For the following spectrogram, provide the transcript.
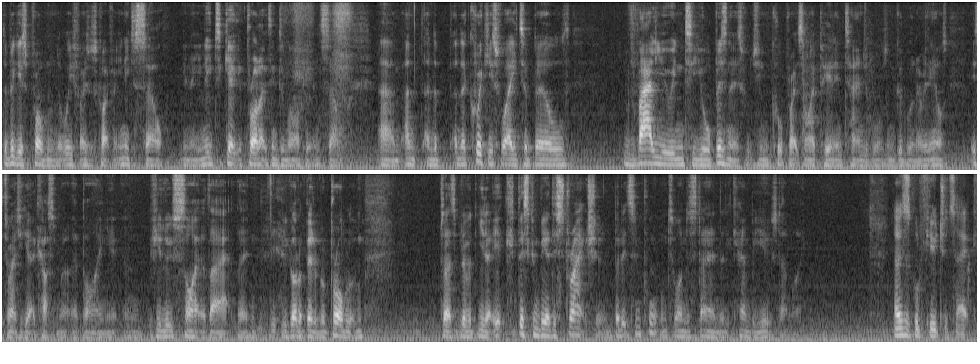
the biggest problem that we face was quite frankly, you need to sell. You know, you need to get your product into market and sell. Um, and, and, the, and the quickest way to build value into your business, which incorporates IP and intangibles and goodwill and everything else, is to actually get a customer out there buying it. And if you lose sight of that, then yeah. you've got a bit of a problem. So that's a bit of a, you know, it, this can be a distraction, but it's important to understand that it can be used that way. Now, this is called future tech,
